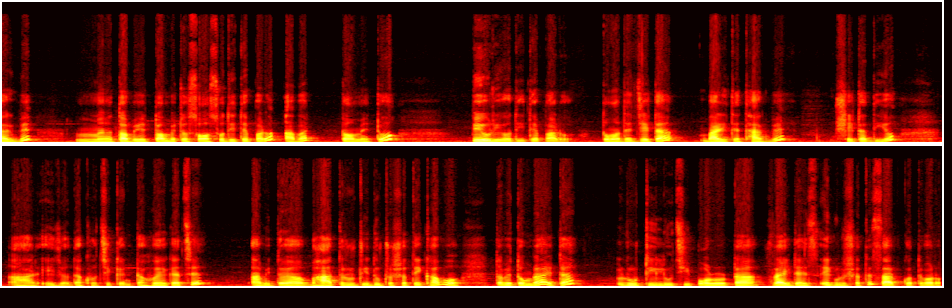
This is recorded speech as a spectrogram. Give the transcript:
লাগবে তবে টমেটো সসও দিতে পারো, আবার টমেটো পিউরিও দিতে পারো। তোমাদের যেটা বাড়িতে থাকবে, সেটা দিও। আর এই যে দেখো চিকেনটা হয়ে গেছে। আমি তো ভাত, রুটি দুটোর সাথেই খাব। তবে তোমরা এটা রুটি, লুচি, পরোটা, ফ্রাইড রাইস এগুলোর সাথে সার্ভ করতে পারো।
